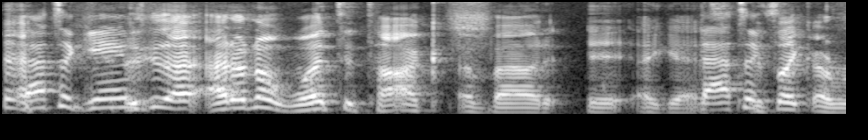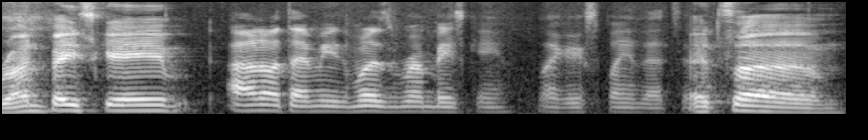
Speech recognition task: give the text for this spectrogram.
That's a game- It's I, I don't know what to talk about it. I guess That's a- it's like a run-based game. I don't know what that means. What is a run-based game? Like, explain that to me. It's um,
